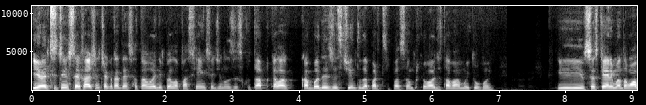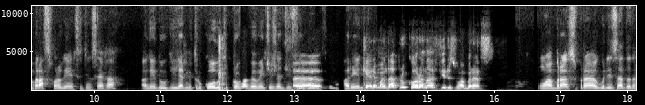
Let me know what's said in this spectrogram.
E antes de encerrar, a gente agradece a Tawane pela paciência de nos escutar, porque ela acabou desistindo da participação, porque o áudio estava muito ruim. E vocês querem mandar um abraço para alguém antes de encerrar? Além do Guilherme Trucolo, que provavelmente já desligou É, o aparelho. Quero mandar pro coronavírus um abraço. Um abraço pra gurizada da,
